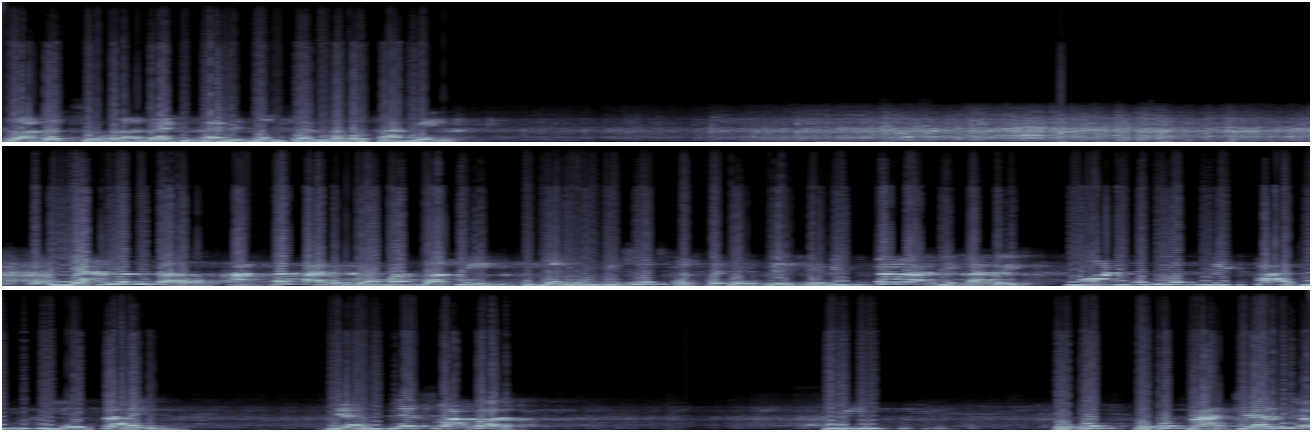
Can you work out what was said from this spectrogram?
स्वागत सोहळा या ठिकाणी संपन्न होत आहे. यानंतर आजच्या कार्यक्रमासाठी ज्यांनी विशेष कष्ट घेतले ते विस्तार अधिकारी माननीय श्री काजी पी एस साहेब यांचे स्वागत. श्री उप उपप्राचार्य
